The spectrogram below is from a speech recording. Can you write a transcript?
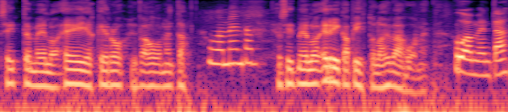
Sitten meillä on Eija Kero, hyvää huomenta. Huomenta. Ja sitten meillä on Erika Pihtola, hyvää huomenta. Huomenta.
